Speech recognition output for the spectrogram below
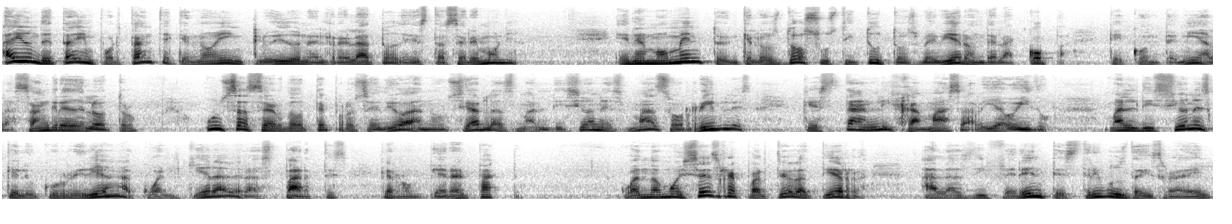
Hay un detalle importante que no he incluido en el relato de esta ceremonia. En el momento en que los dos sustitutos bebieron de la copa que contenía la sangre del otro, un sacerdote procedió a anunciar las maldiciones más horribles que Stanley jamás había oído, maldiciones que le ocurrirían a cualquiera de las partes que rompiera el pacto. Cuando Moisés repartió la tierra a las diferentes tribus de Israel,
